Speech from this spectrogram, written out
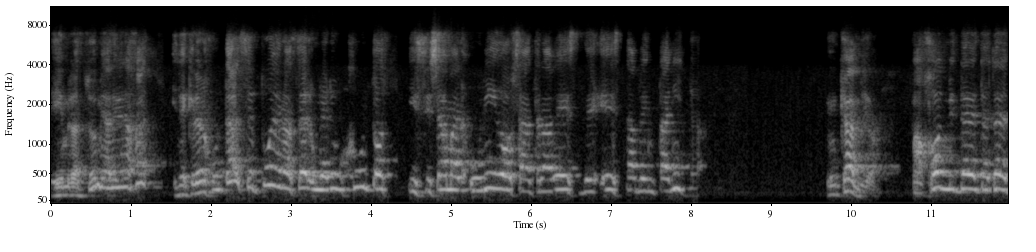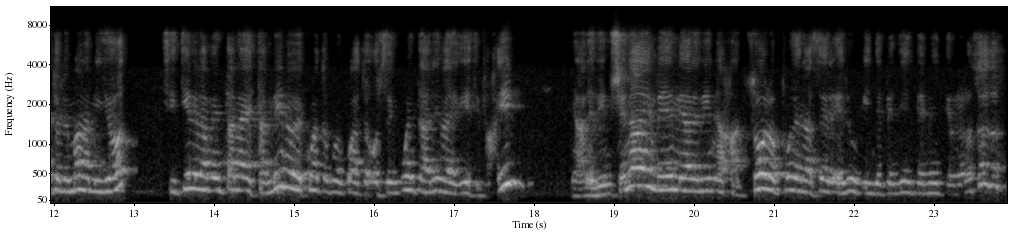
y de querer juntarse pueden hacer un Eruv juntos y se llaman unidos a través de esta ventanita. En cambio, si tiene la ventana esta menos de 4x4 o se encuentra arriba de 10 tifajim, solo pueden hacer Eruv independientemente uno de los otros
